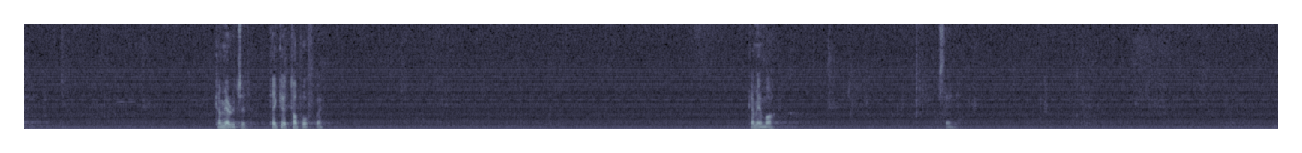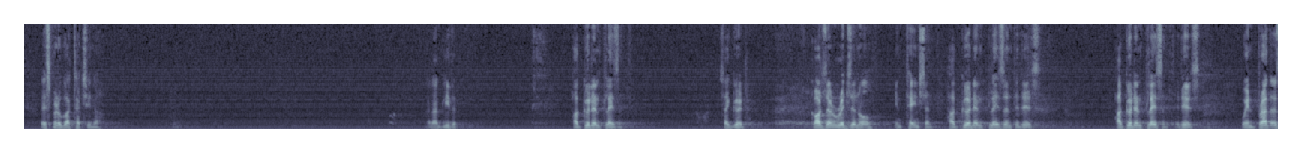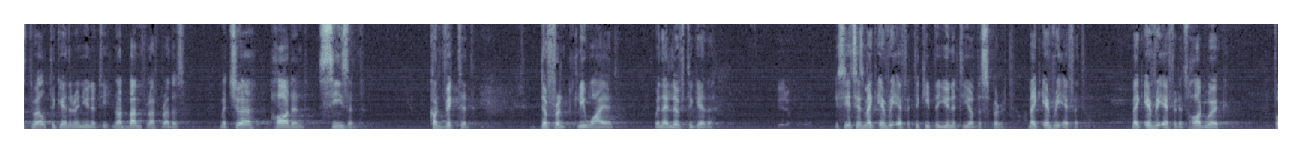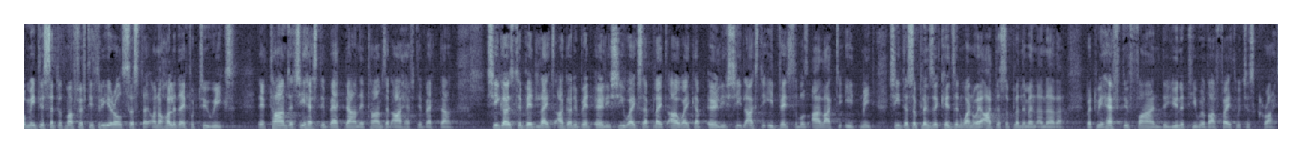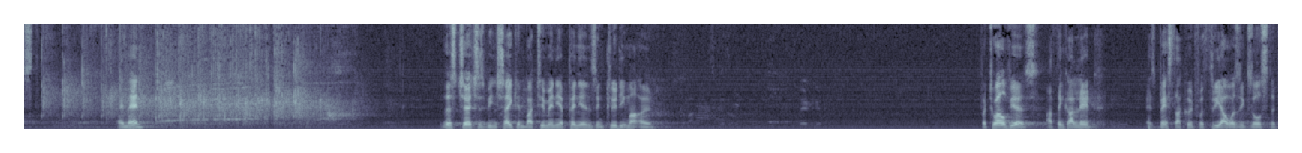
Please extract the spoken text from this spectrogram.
Come here, Richard. Take your top off, right? Come here, Mark. Stand here. The Spirit of God touch you now. And I'd leave it. How good and pleasant. Say good. God's original intention. How good and pleasant it is. How good and pleasant it is when brothers dwell together in unity. Not bum fluff brothers, mature, hardened, seasoned, convicted, differently wired when they live together. You see, it says, make every effort to keep the unity of the Spirit. Make every effort. Make every effort. It's hard work. For me to sit with my 53 year old sister on a holiday for two weeks, there are times that she has to back down, there are times that I have to back down. She goes to bed late. I go to bed early. She wakes up late. I wake up early. She likes to eat vegetables. I like to eat meat. She disciplines the kids in one way. I discipline them in another. But we have to find the unity with our faith, which is Christ. Amen. This church has been shaken by too many opinions, including my own. For 12 years, I think I led as best I could. For three, I was exhausted.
